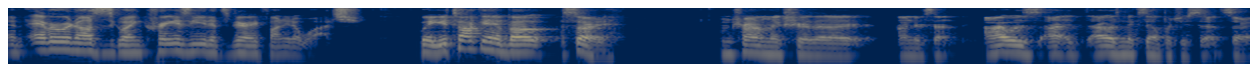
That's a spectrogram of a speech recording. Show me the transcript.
And everyone else is going crazy, and it's very funny to watch. Wait, you're talking about? Sorry, I'm trying to make sure that I understand. I was I, I was mixing up what you said. Sorry.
